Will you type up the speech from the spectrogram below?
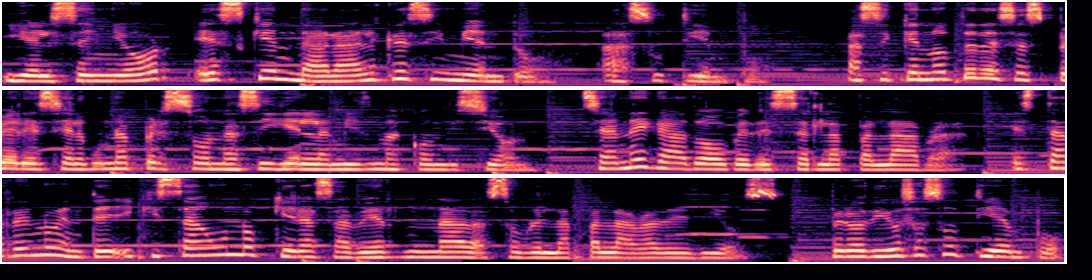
y el Señor es quien dará el crecimiento a su tiempo. Así que no te desesperes si alguna persona sigue en la misma condición. Se ha negado a obedecer la palabra, está renuente y quizá aún no quiera saber nada sobre la palabra de Dios. Pero Dios a su tiempo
